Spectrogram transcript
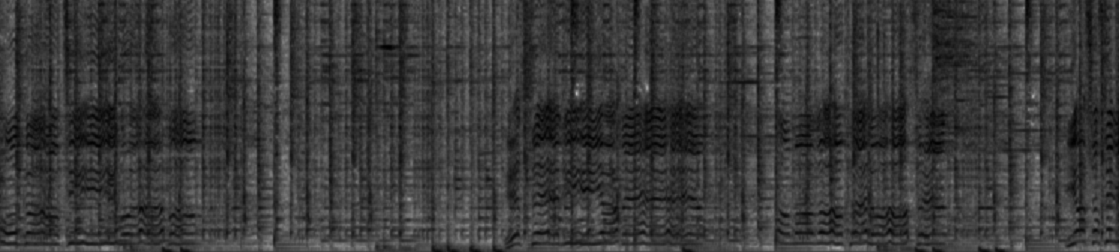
mon corps. Et c'est d'hier, comme un autre à l'océan. Y'a un chancelier,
